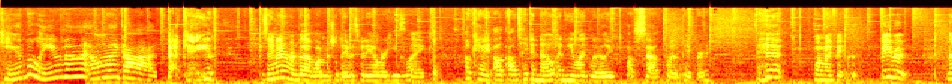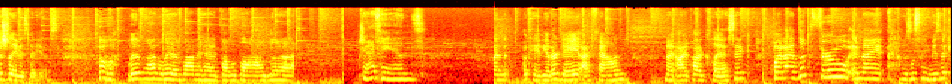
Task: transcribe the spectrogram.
can you believe that? Oh my god. Becky! Does anybody remember that one Mitchell Davis video where he's like, okay, I'll, I'll take a note and he like literally busts out toilet paper. one of my favorite, favorite Mitchell Davis videos. Oh, live, lava, live, lava head, blah, blah, blah, blah. Jazz hands. And, okay, the other day I found my iPod Classic, but I looked through and I, I was listening to music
